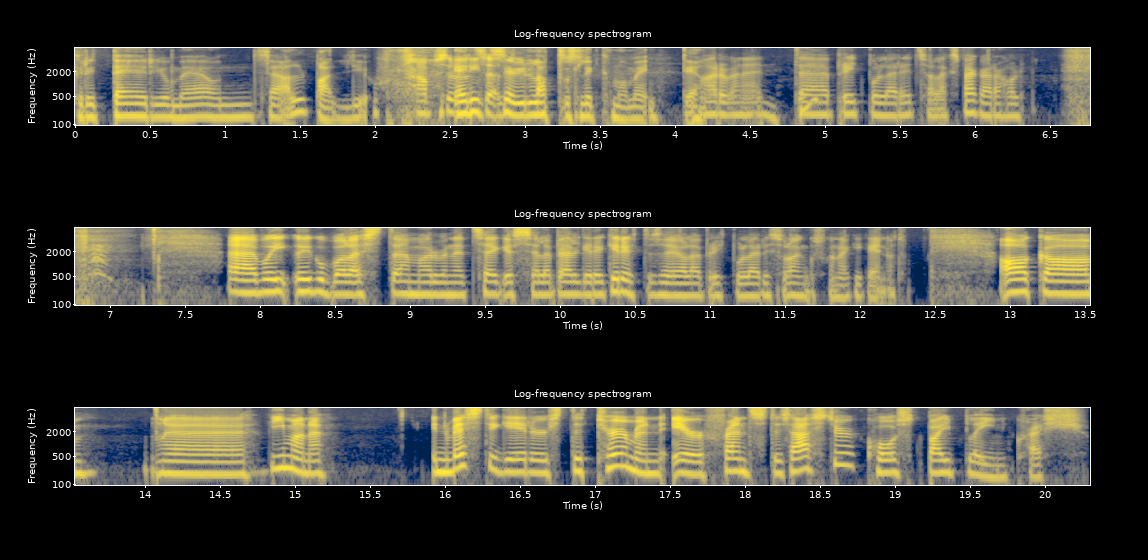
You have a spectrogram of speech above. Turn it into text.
kriteeriume on seal palju. eriti see üllatuslik moment, ma arvan, et äh, Priit Pullerits oleks väga rahul Äh, või õigupoolest äh, ma arvan, et see, kes selle pealkirja kirjutas, ei ole Priit Pulleris solengus kunagi käinud. aga äh, viimane. Investigators determine Air France disaster caused by plane crash.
